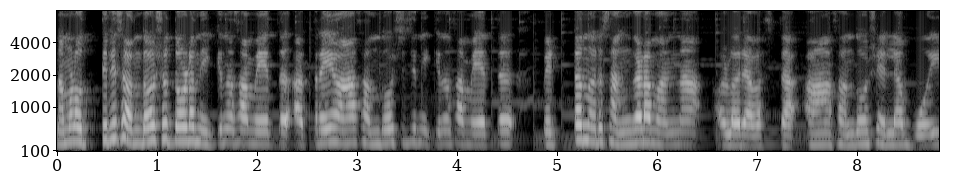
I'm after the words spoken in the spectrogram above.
നമ്മൾ ഒത്തിരി സന്തോഷത്തോടെ നിൽക്കുന്ന സമയത്ത് അത്രയും ആ സന്തോഷിച്ച് നിൽക്കുന്ന സമയത്ത് പെട്ടെന്നൊരു സങ്കടം വന്ന ഉള്ള ഒരവസ്ഥ ആ സന്തോഷം എല്ലാം പോയി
